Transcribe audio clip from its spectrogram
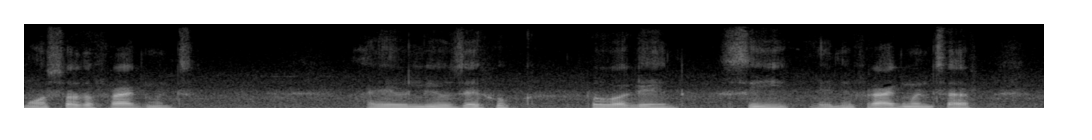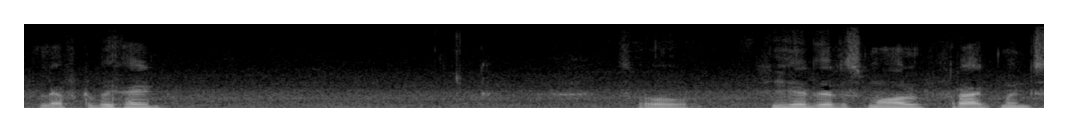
most of the fragments. I will use a hook to again see any fragments are left behind. So here there are small fragments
